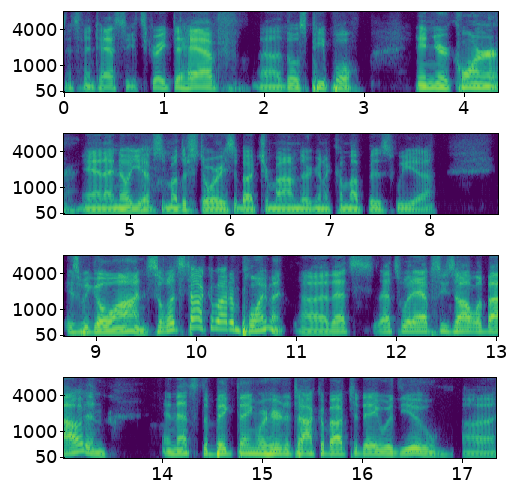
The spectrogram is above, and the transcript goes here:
That's fantastic. It's great to have uh, those people in your corner. And I know you have some other stories about your mom that are going to come up as we uh, as we go on. So let's talk about employment. Uh, that's that's what APSE's all about, and and that's the big thing we're here to talk about today with you. Uh,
